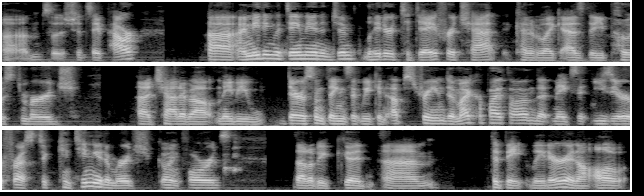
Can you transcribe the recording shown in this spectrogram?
um, so it should say power. Uh, I'm meeting with Damien and Jim later today for a chat, kind of like as the post merge uh, chat about maybe there are some things that we can upstream to MicroPython that makes it easier for us to continue to merge going forwards. That'll be good um, debate later, and I'll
